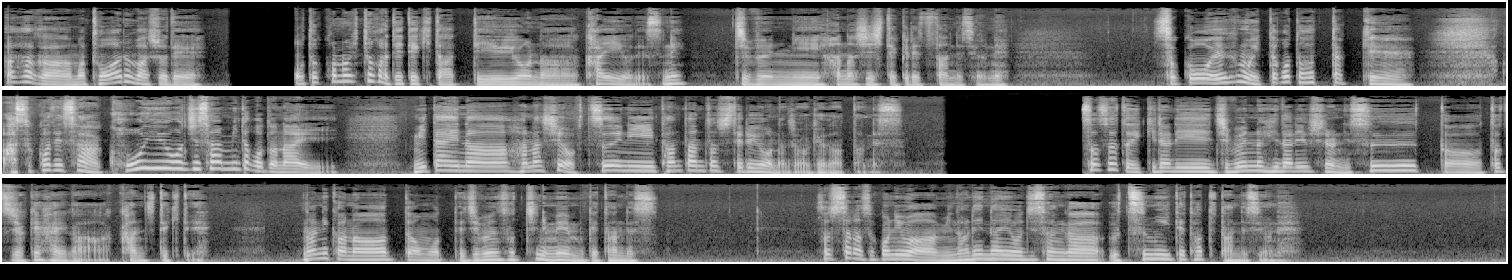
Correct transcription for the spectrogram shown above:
母が、まあ、とある場所で男の人が出てきたっていうような回をですね、自分に話してくれてたんですよね。そこ F も行ったことあったっけ？あそこでさ、こういうおじさん見たことないみたいな話を普通に淡々としてるような状況だったんです。そうするといきなり自分の左後ろにスーッと突如気配が感じてきて、何かなーって思って自分そっちに目向けたんです。そしたらそこには見慣れないおじさんがうつむいて立ってたんですよね。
